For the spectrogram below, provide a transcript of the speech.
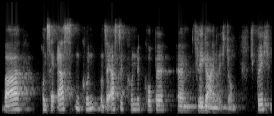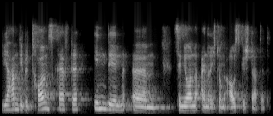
war unsere, ersten Kunden, unsere erste Kundengruppe ähm, Pflegeeinrichtungen. Sprich, wir haben die Betreuungskräfte in den ähm, Senioreneinrichtungen ausgestattet.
